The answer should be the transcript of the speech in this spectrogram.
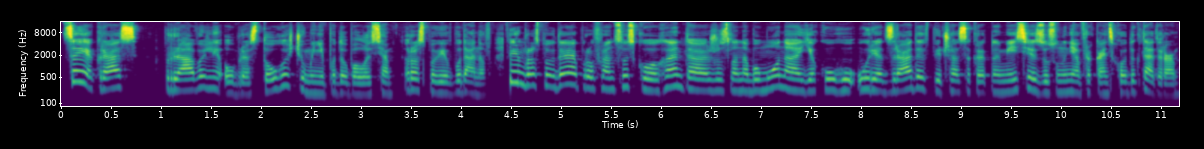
Це якраз. Правильний образ того, що мені подобалося, розповів Буданов. Фільм розповідає про французького агента Жослана Бомона, якого уряд зрадив під час секретної місії з усунення африканського диктатора.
